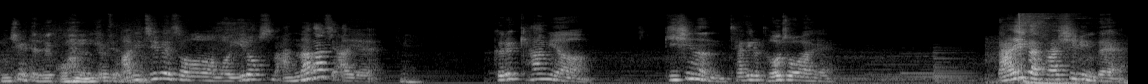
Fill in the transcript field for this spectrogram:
움직일 때도 있고 안 움직일 때도 아니 있고 집에서 뭐 일 없으면 안 나가지 아예. 음. 그렇게 하면 귀신은 자기를 더 좋아해. 나이가 40인데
